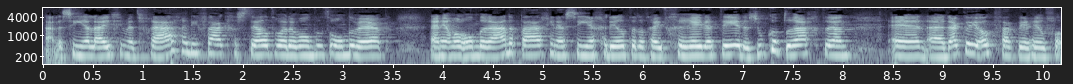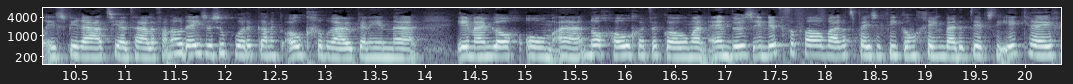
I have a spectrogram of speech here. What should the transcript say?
Nou, dan zie je een lijstje met vragen die vaak gesteld worden rond het onderwerp. En helemaal onderaan de pagina zie je een gedeelte dat heet gerelateerde zoekopdrachten. En uh, daar kun je ook vaak weer heel veel inspiratie uithalen van, oh deze zoekwoorden kan ik ook gebruiken in, uh, in mijn blog om uh, nog hoger te komen. En dus in dit geval waar het specifiek om ging bij de tips die ik kreeg,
